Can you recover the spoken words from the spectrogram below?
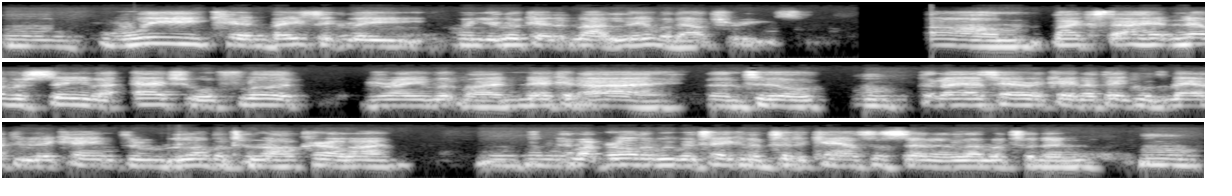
Mm. We can basically, when you look at it, not live without trees. Um, like I said, I had never seen an actual flood drain with my naked eye until mm. the last hurricane, I think it was Matthew, that came through Lumberton, North Carolina. Mm-hmm. And my brother, we were taking him to the cancer center in Lumberton and mm.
